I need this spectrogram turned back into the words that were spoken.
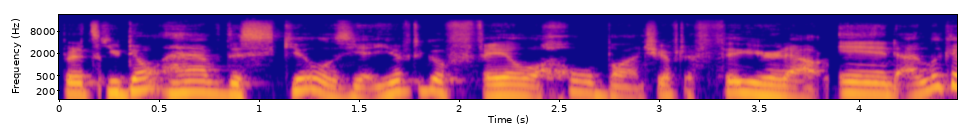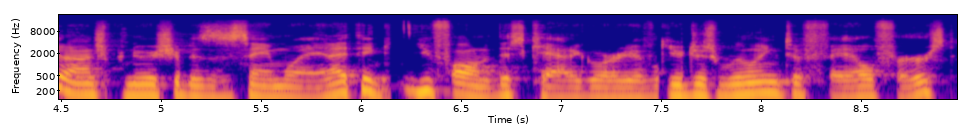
but it's, you don't have the skills yet. You have to go fail a whole bunch. You have to figure it out. And I look at entrepreneurship as the same way. And I think you fall into this category of you're just willing to fail first.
